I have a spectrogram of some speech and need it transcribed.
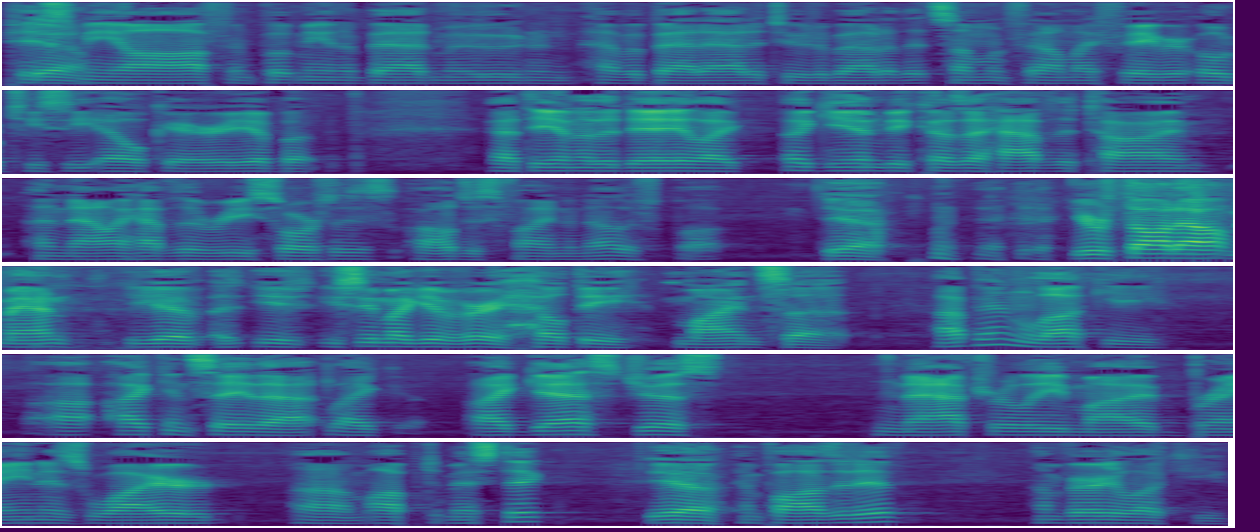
piss Yeah. me off and put me in a bad mood and have a bad attitude about it that someone found my favorite OTC elk area. But at the end of the day, like again, because I have the time and now I have the resources, I'll just find another spot. Yeah, you're thought out, man. You have you, you seem like you have a very healthy mindset. I've been lucky. I, I can say that. Like, I guess just naturally, my brain is wired um, optimistic. Yeah. and positive. I'm very lucky.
